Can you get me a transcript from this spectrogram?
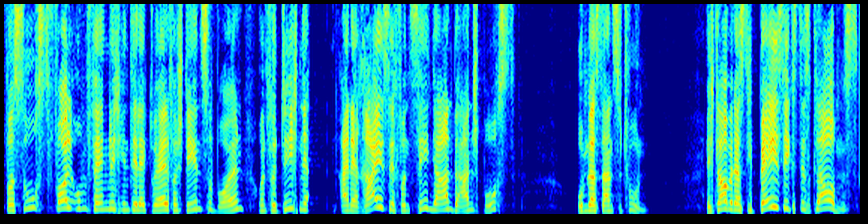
versuchst, vollumfänglich intellektuell verstehen zu wollen und für dich eine eine Reise von zehn Jahren beanspruchst, um das dann zu tun. Ich glaube, dass die Basics des Glaubens,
